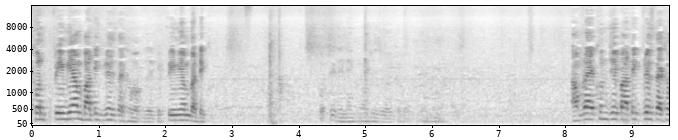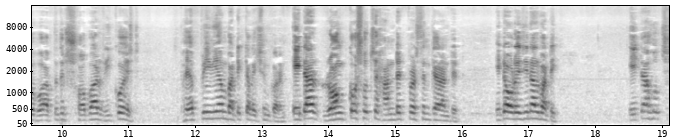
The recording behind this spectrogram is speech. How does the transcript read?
এখন প্রিমিয়াম বাটিক ড্রেস দেখাবো আপনাদেরকে, প্রিমিয়াম বাটিক। আমরা এখন যে বাটিক ড্রেস দেখাবো, আপনাদের সবার রিকোয়েস্ট ভাইয়া প্রিমিয়াম বাটিক কালেকশন করেন। এটার রং কস হচ্ছে হান্ড্রেড পার্সেন্ট গ্যারান্টেড এটা অরিজিনাল বাটিক। এটা হচ্ছে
